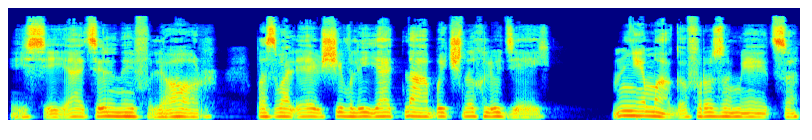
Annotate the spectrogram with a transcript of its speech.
и сиятельный флер, позволяющий влиять на обычных людей. Не магов, разумеется.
